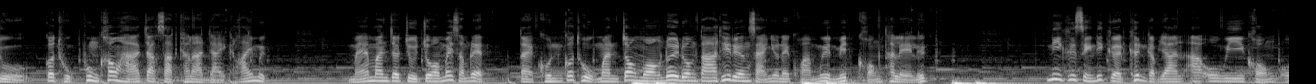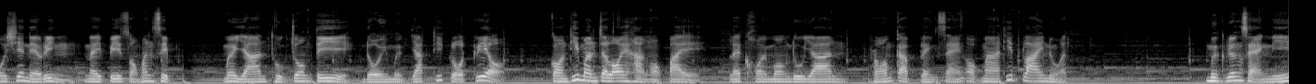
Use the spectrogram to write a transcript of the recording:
จู่ๆก็ถูกพุ่งเข้าหาจากสัตว์ขนาดใหญ่คล้ายหมึก แม้มันจะจู่โจมไม่สำเร็จ แต่คุณก็ถูกมันจ้องมองด้วยดวงตาที่เรืองแสงอยู่ในความมืดมิดของทะเลลึก นี่คือสิ่งที่เกิดขึ้นกับยาน ROV ของ Oceaneering ในปี 2010 เมื่อยานถูกโจมตีโดยหมึกยักษ์ที่โกรธเกรี้ยว ก่อนที่มันจะลอยห่างออกไป และคอยมองดูยาน พร้อมกับเปล่งแสงออกมาที่ปลายหนวดหมึกเรืองแสงนี้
